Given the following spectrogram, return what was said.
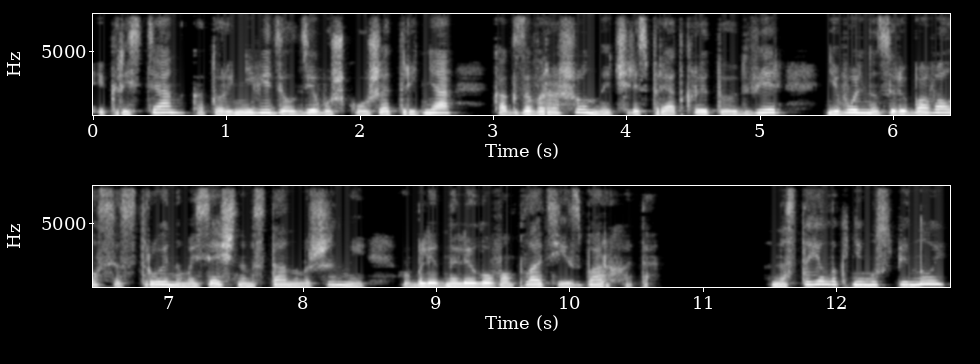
И Кристиан, который не видел девушку уже три дня, как завороженный через приоткрытую дверь, невольно залюбовался стройным изящным станом жены в бледно-лиловом платье из бархата. Она стояла к нему спиной,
